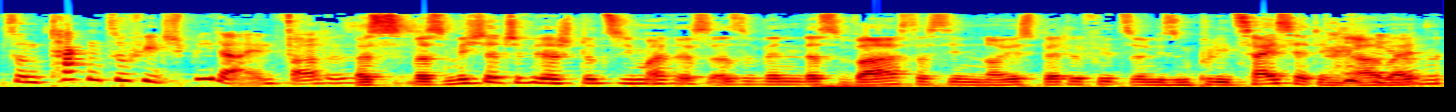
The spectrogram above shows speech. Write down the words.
so ein Tacken zu viel Spieler einfach. Das Was, was mich schon wieder stutzig macht, ist, also wenn das war, dass die ein neues Battlefield so in diesem Polizeisetting arbeiten,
